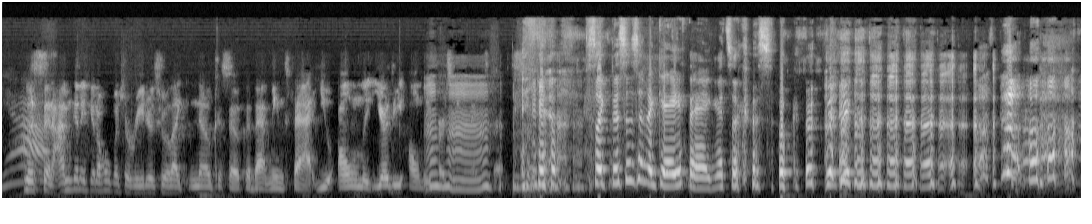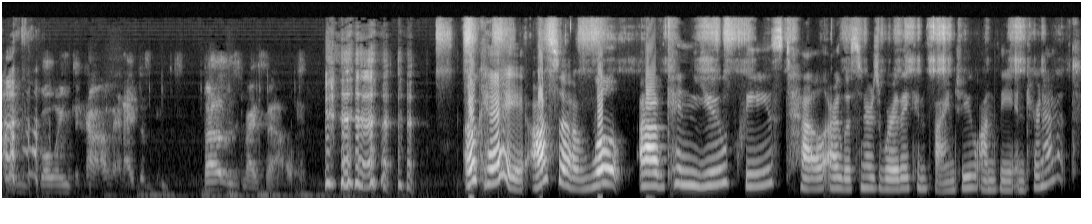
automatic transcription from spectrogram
Yeah. Listen, I'm gonna get a whole bunch of readers who are like, "No, Kosoko, that means fat. You only, you're the only person who thinks that." it's like this isn't a gay thing; it's a Kosoko thing. I'm going to come, and I just exposed myself. okay, awesome. Well, um, can you please tell our listeners where they can find you on the internet?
